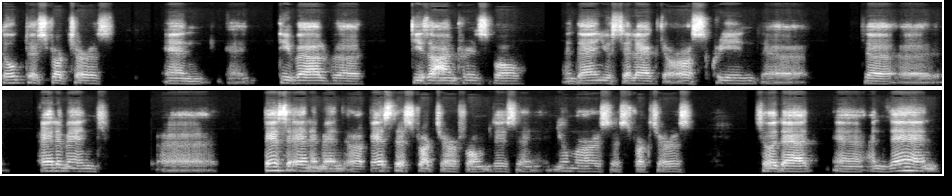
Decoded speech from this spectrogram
doped structures and develop a design principle, and then you select or screen the, the element uh, best element or best structure from these uh, numerous structures so that, uh, and then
